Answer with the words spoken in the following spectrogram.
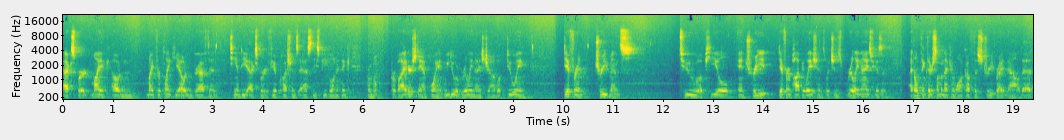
expert. Mike out in Mike Verplanky out in Grafton, TMD expert. If you have questions, ask these people. And I think from a provider standpoint, we do a really nice job of doing different treatments to appeal and treat different populations, which is really nice because I don't think there's someone that can walk off the street right now that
